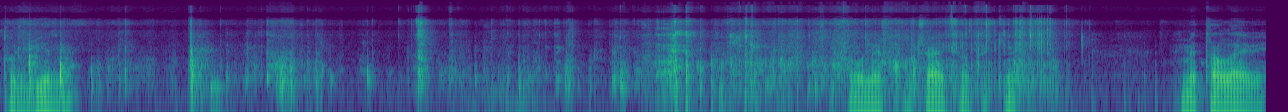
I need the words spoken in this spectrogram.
турбіну. Вони, виходить, такі металеві.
